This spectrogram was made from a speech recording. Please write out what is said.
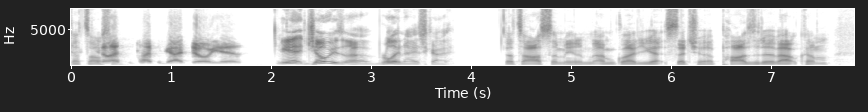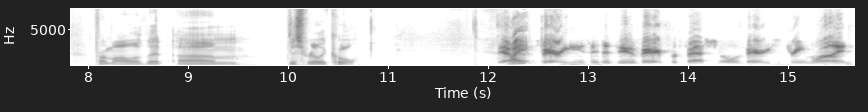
That's you awesome. know that's the type of guy Joey is. Yeah, Joey's a really nice guy. That's awesome, man. I'm, I'm glad you got such a positive outcome from all of it. Um, just really cool. Yeah, I- very easy to do, very professional, and very streamlined.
